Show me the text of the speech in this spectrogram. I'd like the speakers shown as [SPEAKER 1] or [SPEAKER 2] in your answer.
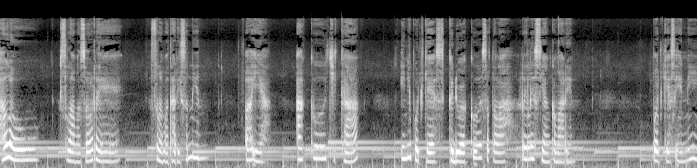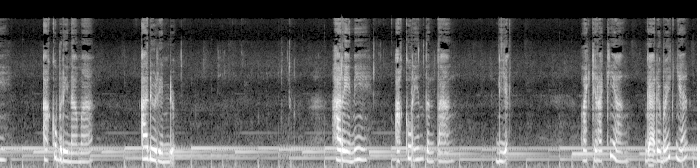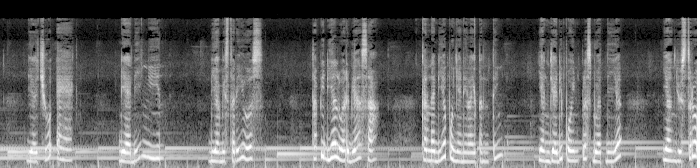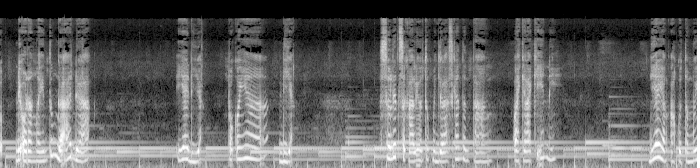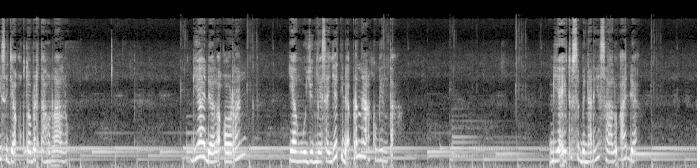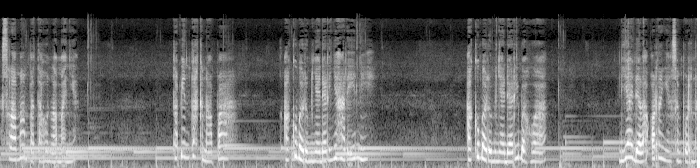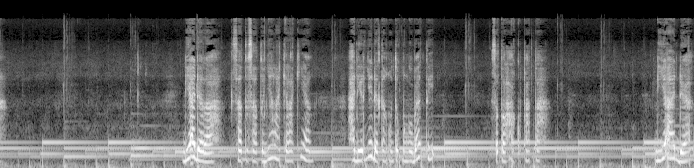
[SPEAKER 1] Halo, selamat sore, selamat hari Senin. Oh iya, aku Cika. Ini podcast keduaku setelah rilis yang kemarin. Podcast ini aku beri nama Adu Rindu. Hari ini aku rin tentang dia. Laki-laki yang gak ada baiknya. Dia cuek, dia dingin, dia misterius, tapi dia luar biasa karena dia punya nilai penting yang jadi poin plus buat dia yang justru di orang lain tuh nggak ada. Iya dia, pokoknya dia. Sulit sekali untuk menjelaskan tentang laki-laki ini. Dia yang aku temui sejak Oktober tahun lalu dia adalah orang yang wujudnya saja tidak pernah aku minta. Dia itu sebenarnya selalu ada selama empat tahun lamanya. Tapi entah kenapa, aku baru menyadarinya hari ini. Aku baru menyadari bahwa dia adalah orang yang sempurna. Dia adalah satu-satunya laki-laki yang hadirnya datang untuk mengobati setelah aku patah. Dia ada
